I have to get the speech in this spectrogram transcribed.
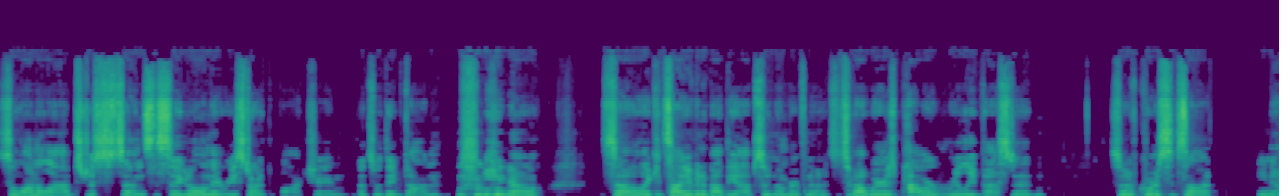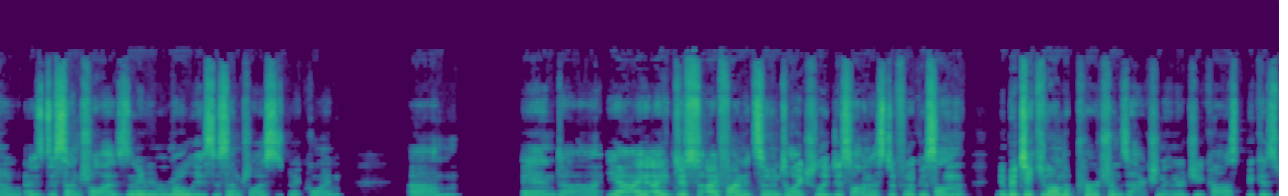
Solana Labs just sends the signal and they restart the blockchain. That's what they've done. you know, so like it's not even about the absolute number of nodes. It's about where is power really vested. So of course it's not, you know, as decentralized, it's not even remotely as decentralized as Bitcoin. Um, and uh, yeah, I, I just I find it so intellectually dishonest to focus on, the, in particular, on the per transaction energy cost because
